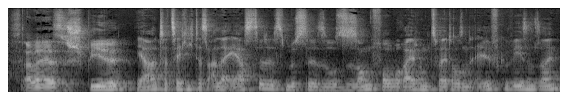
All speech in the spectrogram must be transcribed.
Das allererste Spiel? Ja, tatsächlich das allererste. Das müsste so Saisonvorbereitung 2011 gewesen sein,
